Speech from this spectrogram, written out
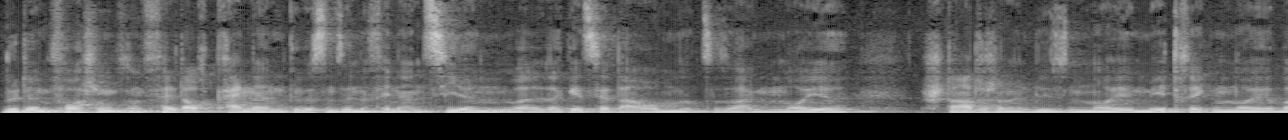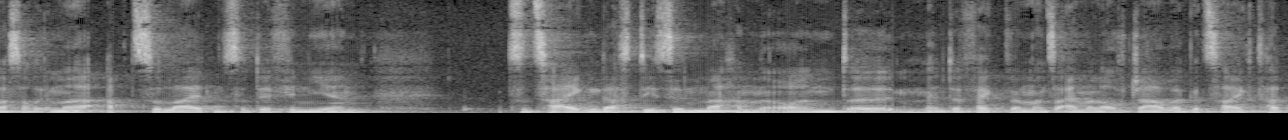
würde im Forschungsumfeld auch keiner in gewissem Sinne finanzieren, weil da geht es ja darum, sozusagen neue statische Analysen, neue Metriken, neue was auch immer abzuleiten, zu definieren, zu zeigen, dass die Sinn machen. Und äh, im Endeffekt, wenn man es einmal auf Java gezeigt hat,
